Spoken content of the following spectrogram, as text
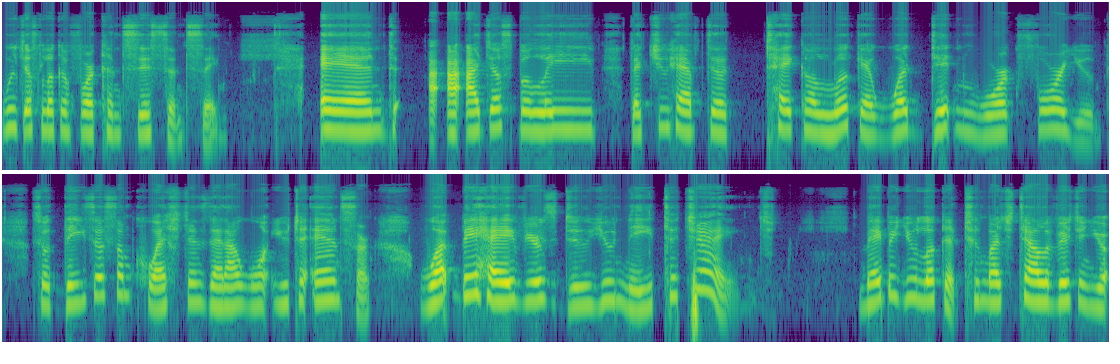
we're just looking for consistency and I, I just believe that you have to take a look at what didn't work for you. So these are some questions that I want you to answer. What behaviors do you need to change? Maybe you look at too much television, you're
